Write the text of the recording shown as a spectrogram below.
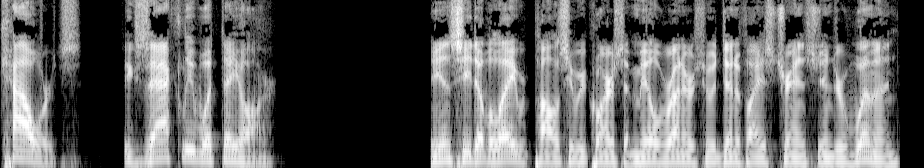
cowards. Exactly what they are. The NCAA policy requires that male runners who identify as transgender women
